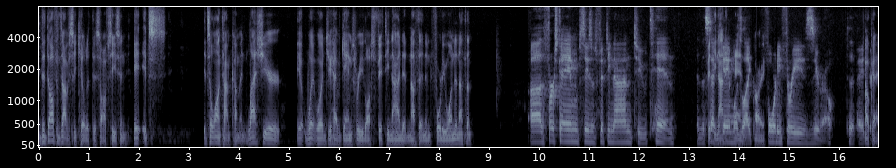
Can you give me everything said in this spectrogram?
the Dolphins obviously killed it this offseason. It, it's it's a long time coming. Last year, it, what what did you have games where you lost fifty nine to nothing and forty one to nothing? Uh, the first game, season 59 to 10, and the second 59 to game was like sorry. 43 0 to the Patriots. Okay.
